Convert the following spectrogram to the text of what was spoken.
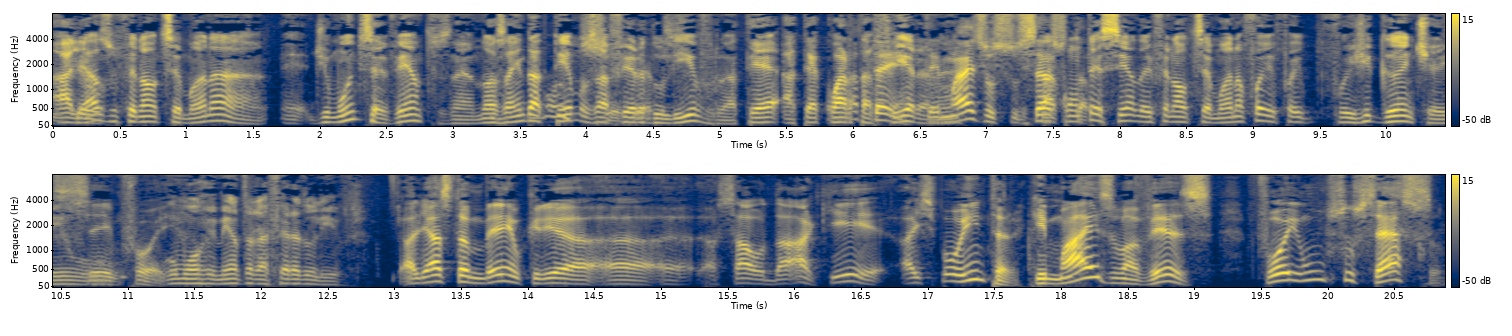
Aliás, eu... o final de semana é de muitos eventos, né? Nós ainda muitos temos a Feira do Livro até, até quarta-feira. Ah, tem, tem né? mais o sucesso. Está acontecendo aí, final de semana foi, foi, foi gigante aí o, Sim, foi. o movimento da Feira do Livro. Aliás, também eu queria uh, saudar aqui a Expo Inter, que mais uma vez foi um sucesso,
